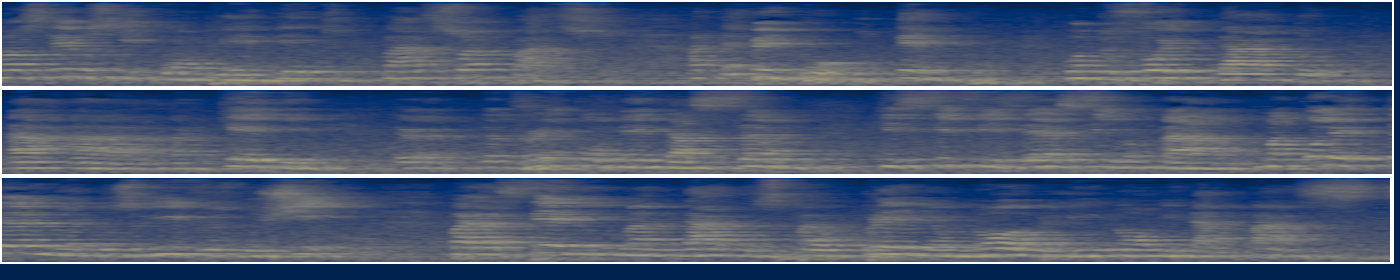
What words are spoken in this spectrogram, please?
nós temos que compreender que passo a passo, até bem pouco tempo, quando foi dado a, a, aquele recomendação que se fizesse uma, uma coletânea dos livros do Chico para serem mandados para o Prêmio Nobel em nome da paz,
